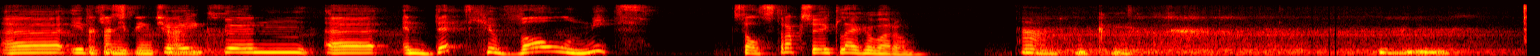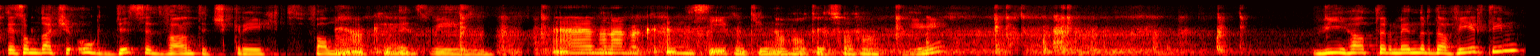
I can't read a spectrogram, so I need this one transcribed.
Eh dan even niet being charmed. kijken. Eh, in dit geval niet. Ik zal straks uitleggen waarom. Ah, oké. Het is omdat je ook disadvantage krijgt van dit wezen. Eh, dan heb ik een 17 nog altijd zo van. Oké. Wie had er minder dan 14?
